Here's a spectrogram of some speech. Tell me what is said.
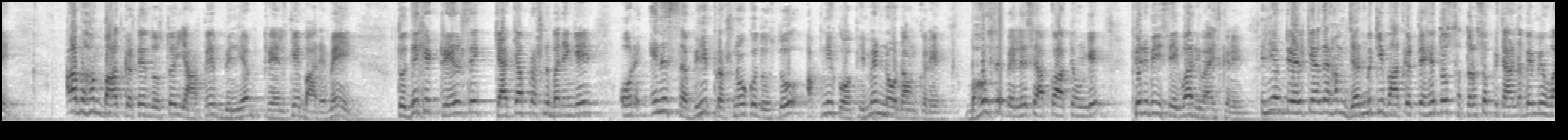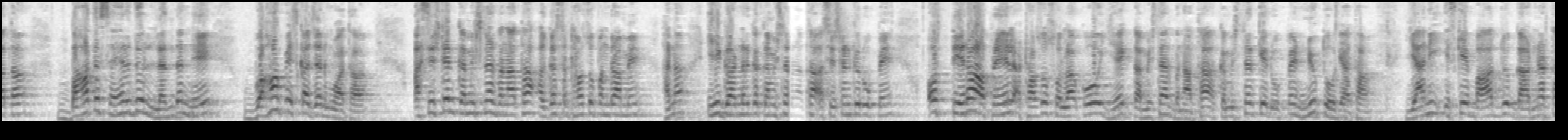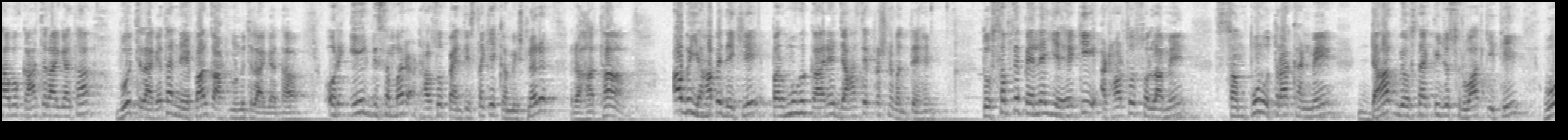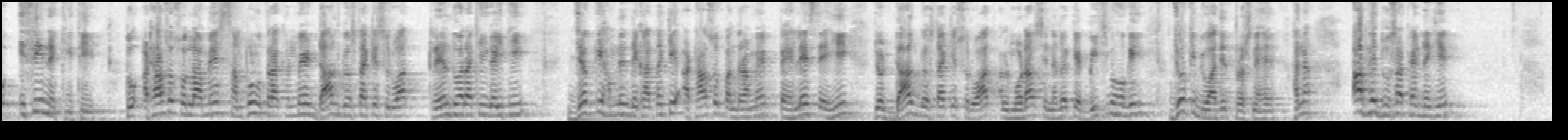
अब हम बात करते हैं दोस्तों यहाँ पे विलियम ट्रेल के बारे में। तो देखिए ट्रेल से क्या क्या प्रश्न बनेंगे और इन सभी प्रश्नों को दोस्तों अपनी कॉपी में नोट डाउन करें। बहुत से पहले से आपको आते होंगे, फिर भी इसे एक बार रिवाइज करें। विलियम ट्रेल के अगर हम जन्म की बात करते हैं तो सत्रह में हुआ था। बात शहर जो लंदन है, वहाँ पर इसका जन्म हुआ था। असिस्टेंट कमिश्नर बना था अगस्त 1815 में, है ना? ई गार्डनर का कमिश्नर बना था असिस्टेंट के रूप में, और 13 अप्रैल 1816 को यह कमिश्नर बना था, कमिश्नर के रूप में नियुक्त हो गया था। यानी इसके बाद जो गार्डनर था वो कहाँ चला गया था? वो चला गया था नेपाल, काठमांडू चला गया था, और एक दिसंबर अठारह सौ पैंतीस तक ये कमिश्नर रहा था। अब यहाँ पे देखिए, प्रमुख कार्य जहाँ से प्रश्न बनते हैं। तो सबसे पहले यह है कि 1816 में संपूर्ण उत्तराखंड में डाक व्यवस्था की जो शुरुआत की थी, वो इसी ने की थी। तो 1816 में संपूर्ण उत्तराखंड में डाक व्यवस्था की शुरुआत ट्रेल द्वारा की गई थी, जबकि हमने देखा था कि 1815 में पहले से ही जो डाक व्यवस्था की शुरुआत अल्मोड़ा श्रीनगर के बीच में हो गई, जो कि विवादित प्रश्न है है ना? अब है दूसरा फैक्ट देखिए।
